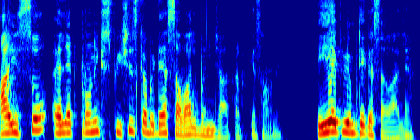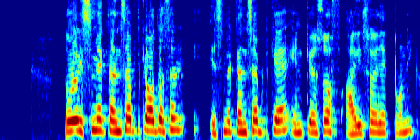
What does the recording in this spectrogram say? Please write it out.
आइसो इलेक्ट्रॉनिक स्पीशीज का बेटा सवाल बन जाता है आपके सामने। एआईपीएमटी का सवाल है। तो इसमें कंसेप्ट क्या होता है सर इसमें कंसेप्ट क्या है? In case of isoelectronic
